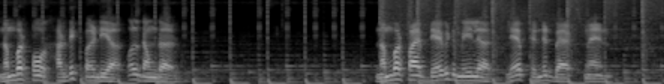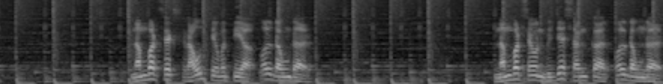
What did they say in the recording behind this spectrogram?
number four Hardik Pandya allrounder number five David Miller left handed batsman number six Rahul Tewatia allrounder number seven Vijay Shankar allrounder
